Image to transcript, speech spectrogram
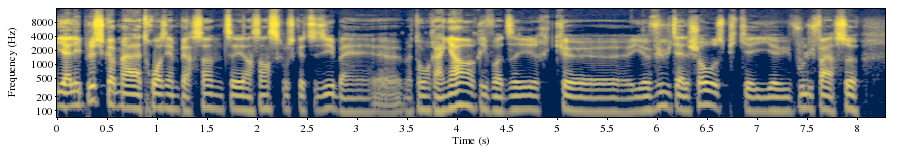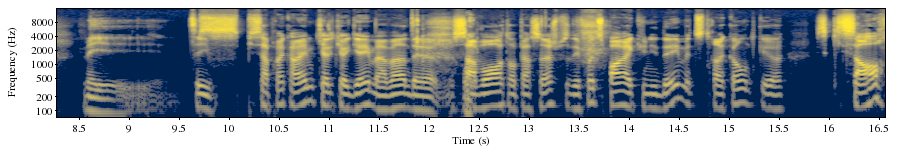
y aller plus comme à la troisième personne, tu sais, le sens où ce que tu dis, ben, euh, mettons, Ragnard, il va dire qu'il a vu telle chose puis qu'il a voulu faire ça. Mais, Puis ça prend quand même quelques games avant de savoir ton personnage. Parce que des fois, tu pars avec une idée, mais tu te rends compte que ce qui sort,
